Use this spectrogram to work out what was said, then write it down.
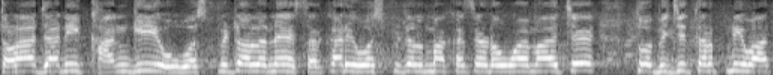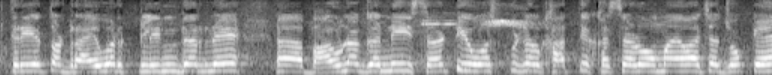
તળાજાની ખાનગી હોસ્પિટલ અને સરકારી હોસ્પિટલમાં ખસેડવામાં આવે છે. તો બીજી તરફની વાત કરીએ તો ડ્રાઈવર ક્લિન્ડરને ભાવનગરની સરટી હોસ્પિટલ ખાતે ખસેડવામાં આવ્યા છે. જો કે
